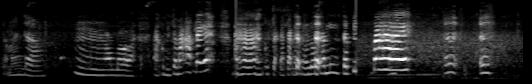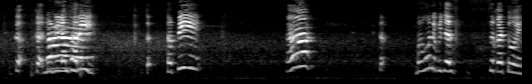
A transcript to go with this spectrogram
tak mandang. Hmm, Allah. Aku minta maaf lah ya. Ah, aku tak dapat nak nolong kamu. Tapi Bye. eh eh Kak Kak Nurilam Sari. Ta- Tapi ah tak baru nak pinjam seratus.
